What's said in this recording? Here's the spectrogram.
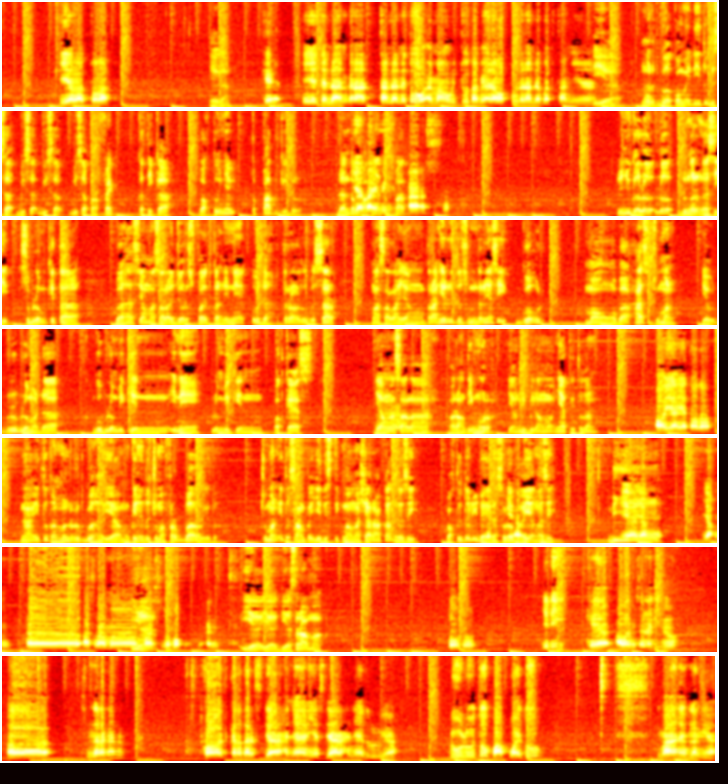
Iyalah betul lah. Ya kan? Kayak iya candaan kan candaan itu emang lucu tapi ada waktu dan ada batasannya. Iya menurut gua komedi itu bisa bisa bisa bisa perfect ketika waktunya tepat gitu. Loh dan ya tempatnya timing tepat. pas. Dan juga lo lo denger nggak sih sebelum kita bahas yang masalah George Floyd kan ini udah terlalu besar. Masalah yang terakhir itu sebenarnya sih gue mau ngebahas cuman ya dulu belum ada gue belum bikin ini belum bikin podcast. Yang Hmm. masalah orang timur yang dibilang monyet itu kan oh iya iya tau tau. Nah itu kan menurut gue ya mungkin itu cuma verbal gitu. Cuman itu sampai jadi stigma masyarakat gak sih? Waktu itu di daerah Surabaya nggak sih? Di iya yang yang eh, asrama Iya. mahasiswa kan? Iya iya di asrama. Tuh tuh. Jadi kayak awal misalnya gini loh. Eh sebenarnya kan kalau kita tarik sejarahnya nih ya sejarahnya itu dulu ya. Dulu tuh Papua itu gimana ya bilangnya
